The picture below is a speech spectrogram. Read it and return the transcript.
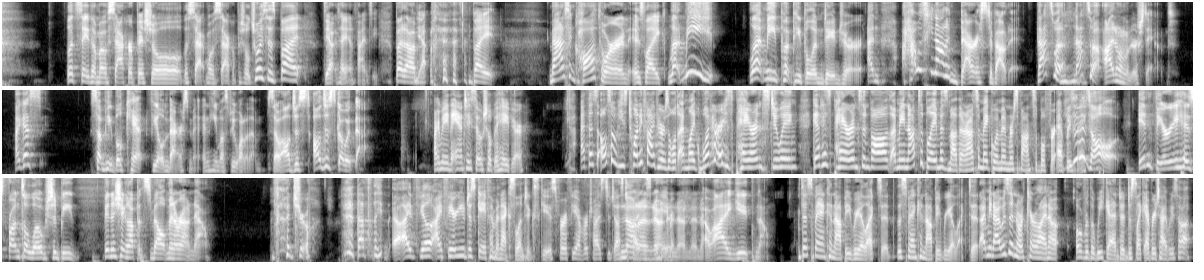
let's say the most sacrificial, the sac- most sacrificial choices, but Di- Diane Feinstein. But um, yeah. but Madison Cawthorn is like, let me let me put people in danger. And how is he not embarrassed about it? That's what Mhm. that's what I don't understand. I guess some people can't feel embarrassment and he must be one of them. So I'll just I'll just go with that. I mean, antisocial behavior. At this, also, he's 25 years old. I'm like, what are his parents doing? Get his parents involved. I mean, not to blame his mother, not to make women responsible for everything. He's an adult. In theory, his frontal lobe should be finishing up its development around now. True. That's the. I feel. I fear you just gave him an excellent excuse for if he ever tries to justify no, this no, no, behavior. no, no, no. I you no. This man cannot be reelected. This man cannot be reelected. I mean, I was in North Carolina over the weekend, and just like every time we saw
